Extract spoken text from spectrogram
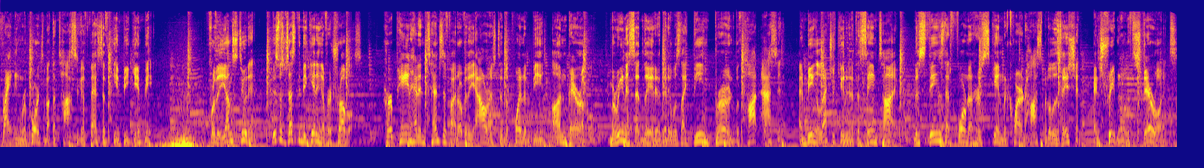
frightening reports about the toxic effects of Gympie Gympie. For the young student, this was just the beginning of her troubles. Her pain had intensified over the hours to the point of being unbearable. Marina said later that it was like being burned with hot acid and being electrocuted at the same time. The stings that formed on her skin required hospitalization and treatment with steroids.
